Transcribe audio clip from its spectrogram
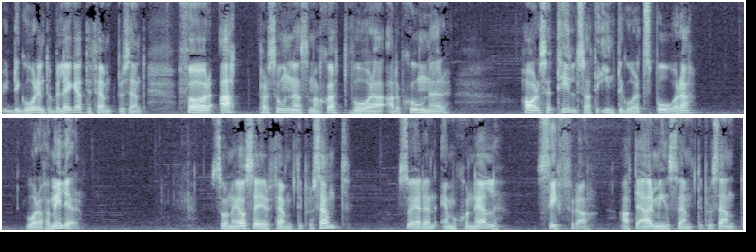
det, går inte att belägga att det är 50% för att personerna som har skött våra adoptioner har sett till så att det inte går att spåra våra familjer. Så när jag säger 50 procent så är det en emotionell siffra att det är minst 50 procent.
